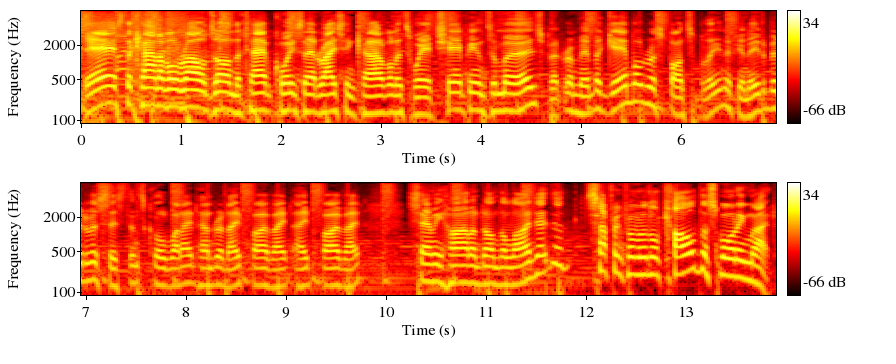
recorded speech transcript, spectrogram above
Yes, the carnival rolls on. The TAB Queensland Racing Carnival. It's where champions emerge. But remember, gamble responsibly. And if you need a bit of assistance, call 1 800 858 858. Sammy Highland on the line. You're Suffering from a little cold this morning, mate.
